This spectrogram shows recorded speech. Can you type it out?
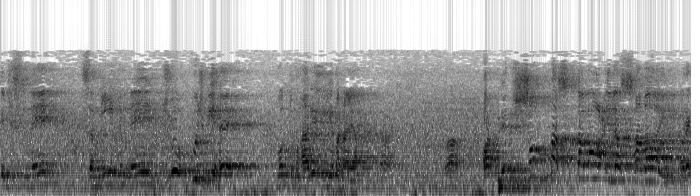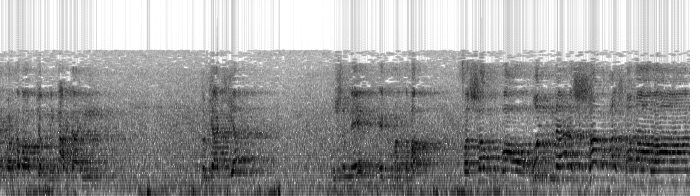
कि जिसने ज़मीन में जो कुछ भी है, वो तुम्हारे लिए बनाया। और फिर समाई। और एक मरतबा जब निकाह डाली तो क्या किया? उसने एक मरतबा फसवाउन्न सब असमावात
